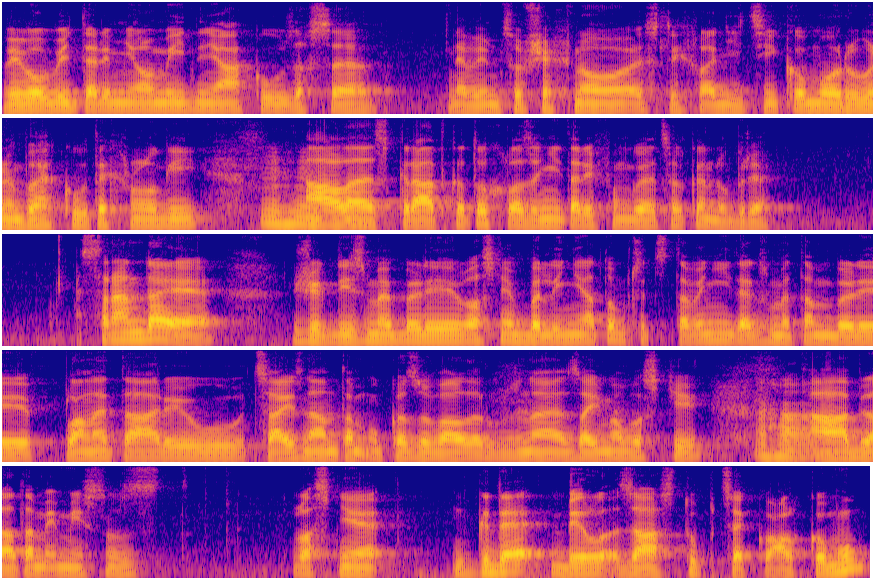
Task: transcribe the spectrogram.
Vivo by tady mělo mít nějakou zase nevím co všechno, jestli chladící komoru nebo jakou technologii, mm-hmm. ale zkrátka to chlazení tady funguje celkem dobře. Sranda je, že když jsme byli vlastně v Berlíně na tom představení, tak jsme tam byli v planetáriu, Cajs nám tam ukazoval různé zajímavosti Aha. a byla tam i místnost vlastně, kde byl zástupce Qualcommu,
